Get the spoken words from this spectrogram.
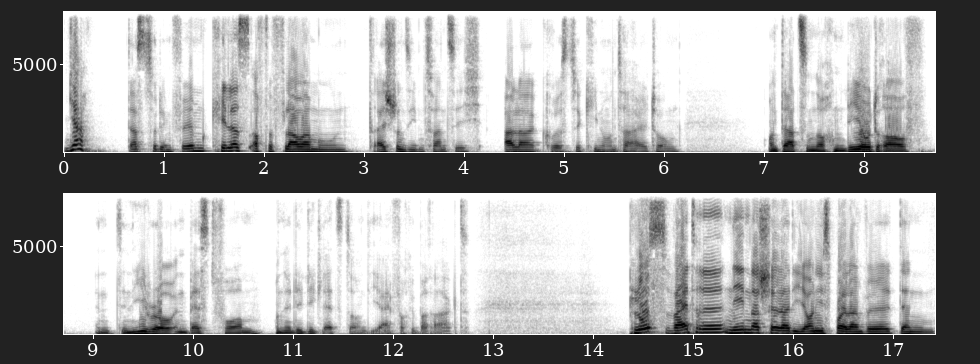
Ja, das zu dem Film Killers of the Flower Moon, 3 Stunden 27, allergrößte Kinounterhaltung. Und dazu noch ein Leo drauf, ein De Niro in Bestform und eine Lily Gladstone, die einfach überragt. Plus weitere Nebendarsteller, die ich auch nicht spoilern will, denn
